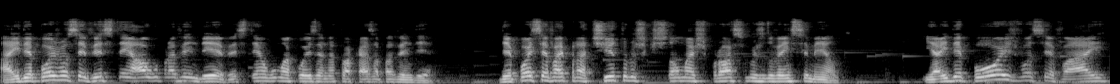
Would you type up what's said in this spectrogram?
Aí depois você vê se tem algo para vender, vê se tem alguma coisa na tua casa para vender. Depois você vai para títulos que estão mais próximos do vencimento. E aí depois você vai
